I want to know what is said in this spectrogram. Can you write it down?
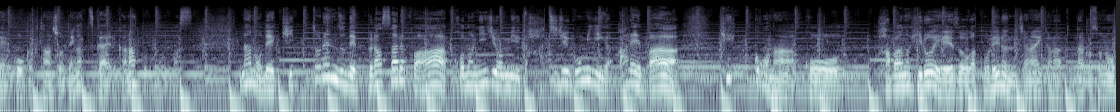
え、広角単焦点が使えるかなと思います。なのでキットレンズでプラスアルファこの 24mm と 85mm があれば結構なこう幅の広い映像が撮れるんじゃないかなと。なんかその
